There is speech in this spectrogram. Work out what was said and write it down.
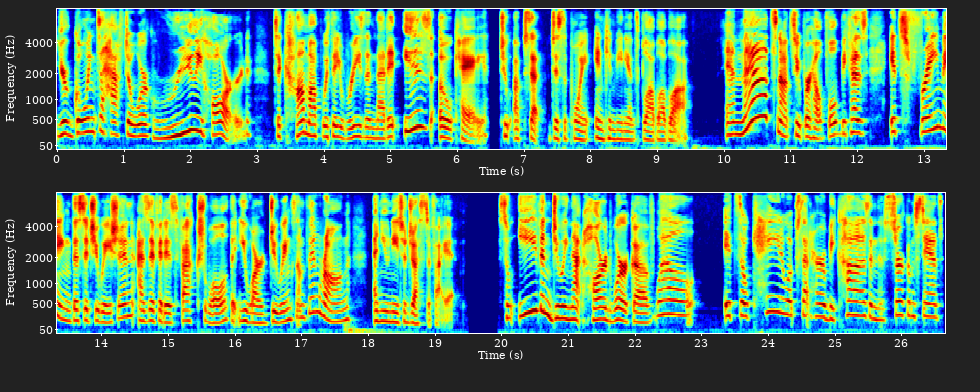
you're going to have to work really hard to come up with a reason that it is okay to upset, disappoint, inconvenience, blah, blah, blah. And that's not super helpful because it's framing the situation as if it is factual that you are doing something wrong and you need to justify it. So even doing that hard work of, well, it's okay to upset her because in this circumstance,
